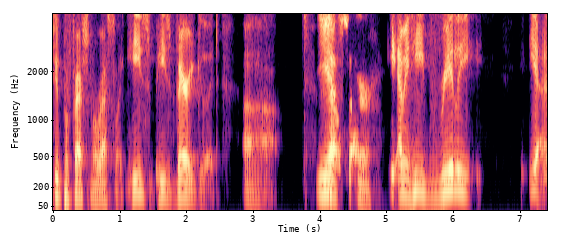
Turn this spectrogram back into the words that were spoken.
to professional wrestling. He's he's very good. Uh Yes, so- sir. I mean, he really, yeah.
